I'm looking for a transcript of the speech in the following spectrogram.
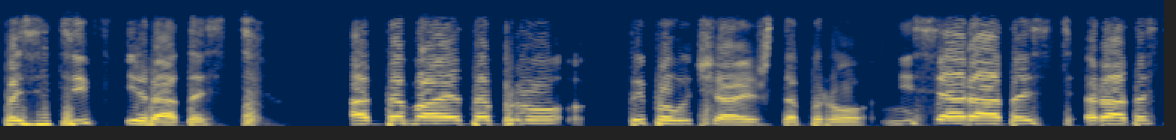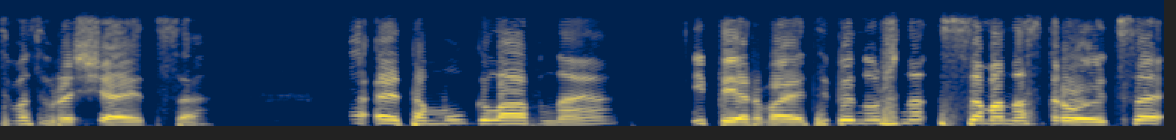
позитив и радость. Отдавая добро, ты получаешь добро. Неся радость, радость возвращается. Поэтому главное и первое, тебе нужно самонастроиться,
